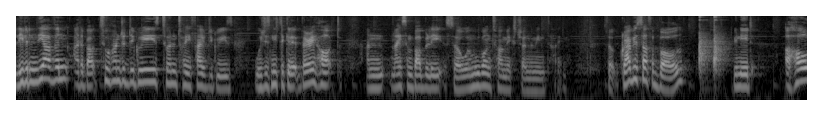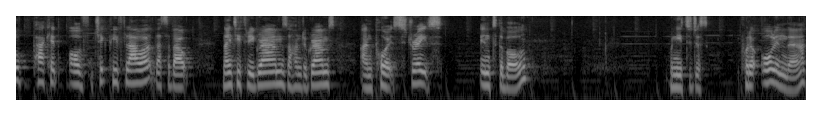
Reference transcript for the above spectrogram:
Leave it in the oven at about 200 degrees, 225 degrees. We just need to get it very hot and nice and bubbly, so we'll move on to our mixture in the meantime. So grab yourself a bowl. You need a whole packet of chickpea flour, that's about 93 grams, 100 grams, and pour it straight into the bowl. We need to just put it all in there.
